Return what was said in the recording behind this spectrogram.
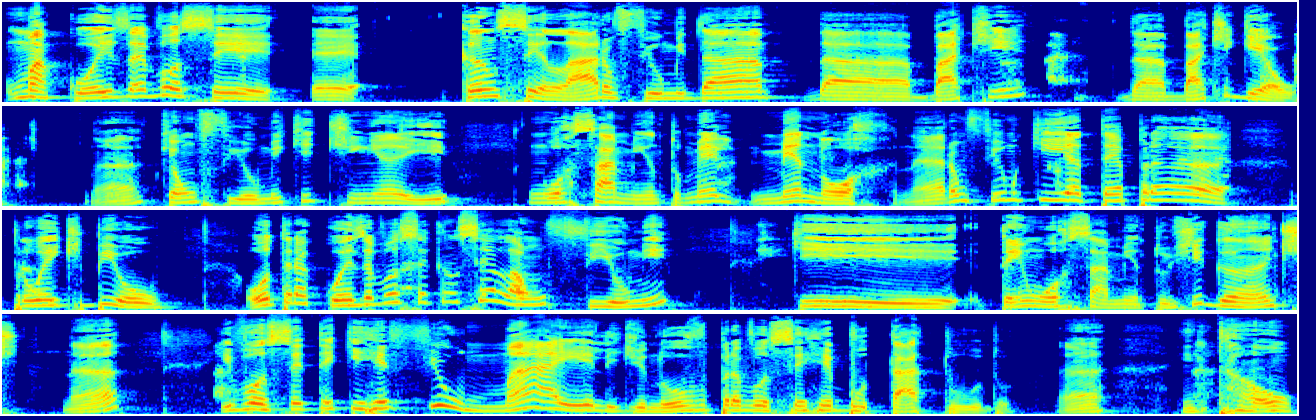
Uma coisa é você é, cancelar o filme da da Bat da Batgirl, né? Que é um filme que tinha aí um orçamento me menor, né? Era um filme que ia até para o HBO. Outra coisa é você cancelar um filme que tem um orçamento gigante, né? E você ter que refilmar ele de novo para você rebutar tudo, né? Então,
